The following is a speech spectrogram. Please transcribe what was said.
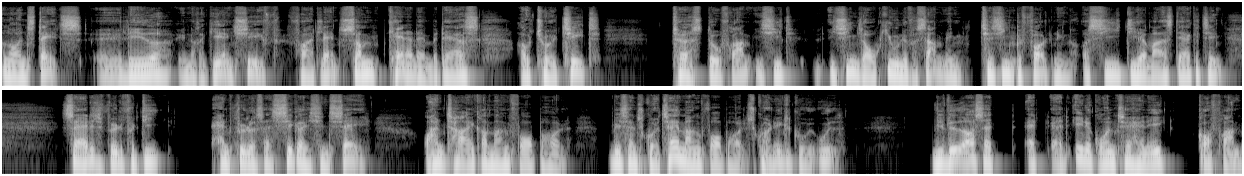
når en statsleder, en regeringschef fra et land som Kanada med deres autoritet, tør stå frem i, sit, i sin lovgivende forsamling til sin befolkning og sige de her meget stærke ting, så er det selvfølgelig fordi, han føler sig sikker i sin sag, og han tager ikke ret mange forbehold hvis han skulle have taget mange forbehold, skulle han ikke gået ud. Vi ved også, at, at, at en af grunden til, at han ikke går frem,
